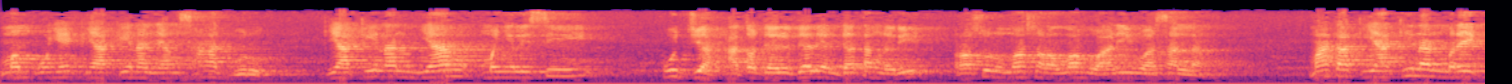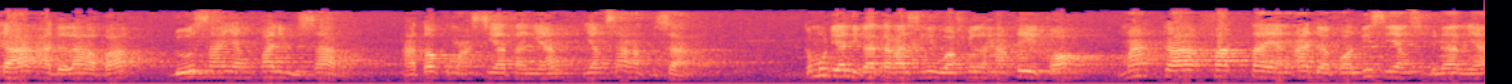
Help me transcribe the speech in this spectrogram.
mempunyai keyakinan yang sangat buruk, keyakinan yang menyelisih hujah atau dalil-dalil yang datang dari Rasulullah Shallallahu alaihi wasallam. Maka keyakinan mereka adalah apa? Dosa yang paling besar atau kemaksiatan yang yang sangat besar. Kemudian dikatakan sini wafil haqiqah, maka fakta yang ada kondisi yang sebenarnya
